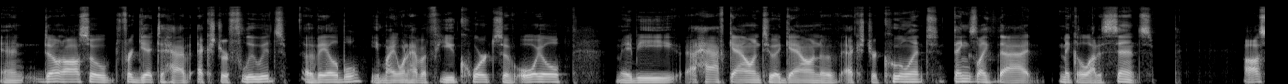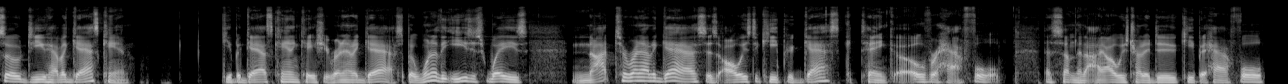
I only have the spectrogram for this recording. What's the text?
And don't also forget to have extra fluids available. You might want to have a few quarts of oil, maybe a half gallon to a gallon of extra coolant. Things like that make a lot of sense. Also, do you have a gas can? Keep a gas can in case you run out of gas. But one of the easiest ways not to run out of gas is always to keep your gas tank over half full. That's something that I always try to do, keep it half full.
